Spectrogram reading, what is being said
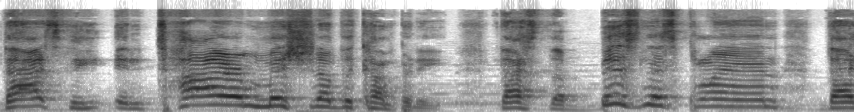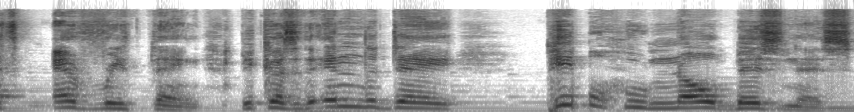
That's the entire mission of the company. That's the business plan. That's everything. Because at the end of the day, people who know business,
